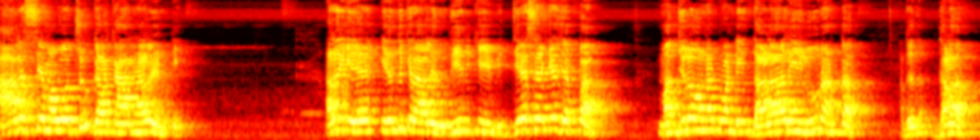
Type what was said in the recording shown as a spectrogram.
ఆలస్యం అవ్వచ్చు గల కారణాలు ఏంటి? అలాగే ఎందుకు రాలేదు? దీనికి విద్యాశాఖే చెప్పాలి. మధ్యలో ఉన్నటువంటి దళారీలు అంటారు. అదే దళారు.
